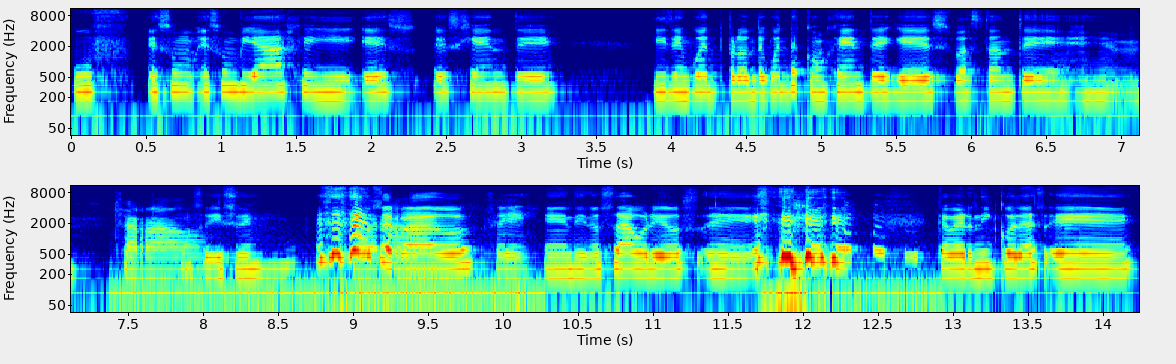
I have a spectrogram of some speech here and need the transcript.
uff, es un, es un viaje y es, es gente... Y te, encuent perdón, te cuentas con gente que es bastante... eh, Cerrado. ¿Cómo se dice? Cerrados. Sí. eh, dinosaurios, eh, cavernícolas, eh,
